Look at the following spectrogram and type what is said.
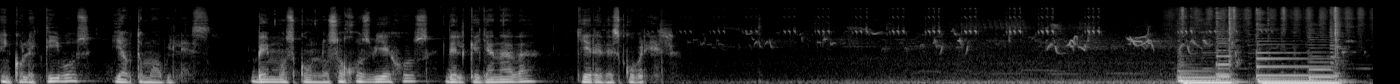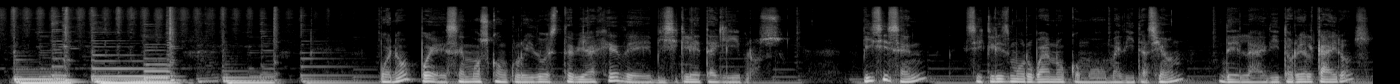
en colectivos y automóviles. Vemos con los ojos viejos del que ya nada quiere descubrir. Pues hemos concluido este viaje de bicicleta y libros. Bicicen, ciclismo urbano como meditación, de la editorial Kairos,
